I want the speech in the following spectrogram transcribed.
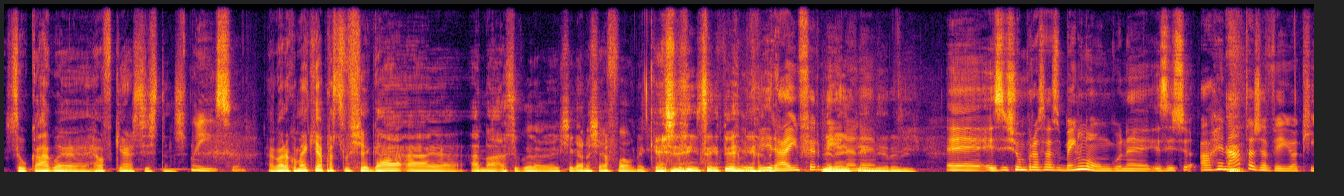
seu cargo é Healthcare Assistance. Isso. Agora, como é que é pra tu chegar a, a, a, a chegar no chefão, né? Que é ser enfermeira. Virar enfermeira, Virar né? enfermeira. É, existe um processo bem longo, né? Existe. A Renata já veio aqui,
